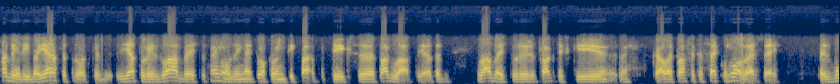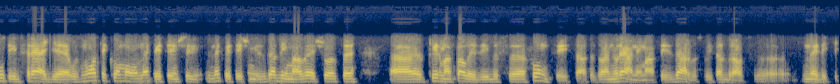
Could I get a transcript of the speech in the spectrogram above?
sabiedrībai jāsaprot, ka, ja tur ir glābējs, tas nenozīmē to, ka viņi tik pa, tiks paglābti. Jā. Tad glābējs tur ir faktiski, kā lai pasaka, seku novērsējs. Pēc būtības rēģē uz notikumu un nepieciešamības gadījumā veids šos te, uh, pirmās palīdzības funkcijas, tātad vai nu reanimācijas darbus, līdz atbrauc uh, mediķi.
